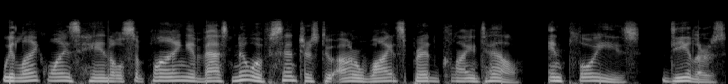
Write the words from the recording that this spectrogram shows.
We likewise handle supplying a vast know of centers to our widespread clientele, employees, dealers,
